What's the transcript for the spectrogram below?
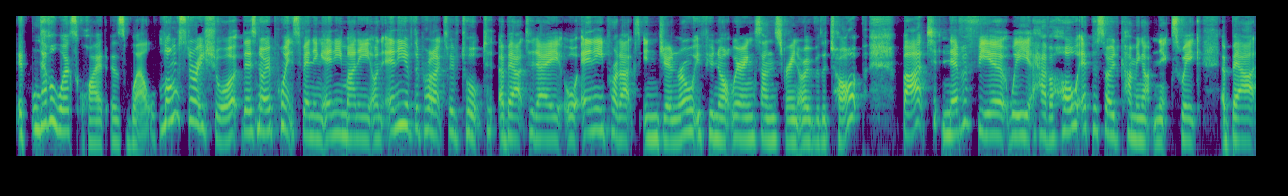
It never works quite as well. Long story short, there's no point spending any money on any of the products we've talked about today or any products in general if you're not wearing sunscreen over the top. But never fear, we have a whole episode coming up next week about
